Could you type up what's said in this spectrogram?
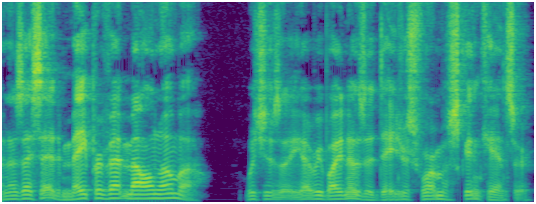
And as I said, it may prevent melanoma, which is, a, everybody knows, a dangerous form of skin cancer.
